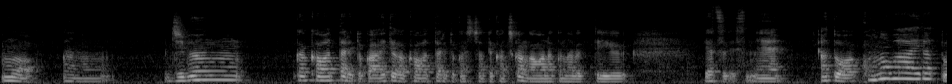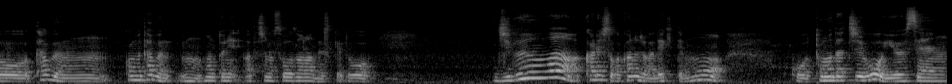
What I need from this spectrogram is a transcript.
もうあの自分が変わったりとか相手が変わったりとかしちゃって価値観が合わなくなるっていうやつですね。あとはこの場合だと多分これも多分もう本当に私の想像なんですけど自分は彼氏とか彼女ができてもこう友達を優先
